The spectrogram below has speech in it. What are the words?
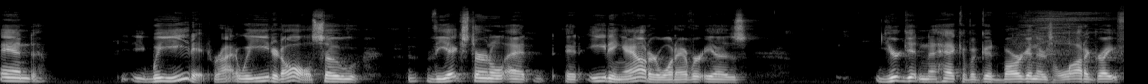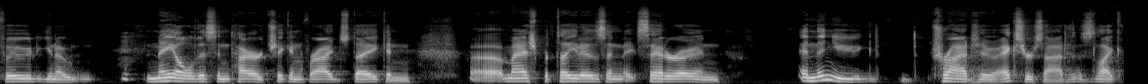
and we eat it, right? We eat it all. So the external at, at eating out or whatever is you're getting a heck of a good bargain. There's a lot of great food, you know, nail this entire chicken fried steak and uh, mashed potatoes and etc. And, and then you try to exercise. It's like,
